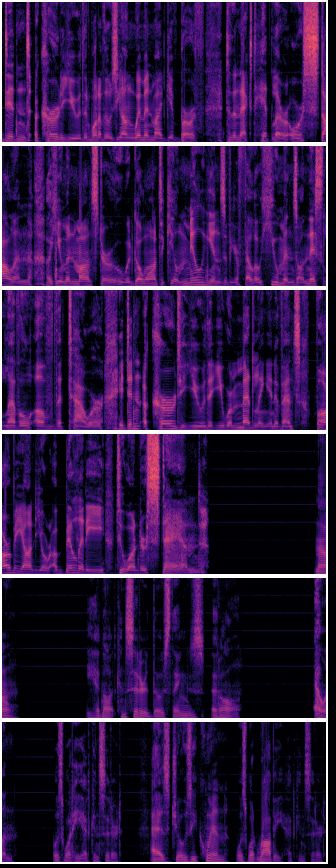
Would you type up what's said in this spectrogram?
didn't occur to you that one of those young women might give birth to the next Hitler or Stalin, a human monster who would go on to kill millions of your fellow humans on this level of the tower. It didn't occur to you that you were meddling in events far beyond your ability to understand. No, he had not considered those things at all. Ellen was what he had considered, as Josie Quinn was what Robbie had considered.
